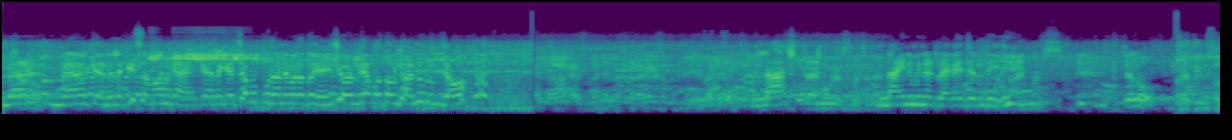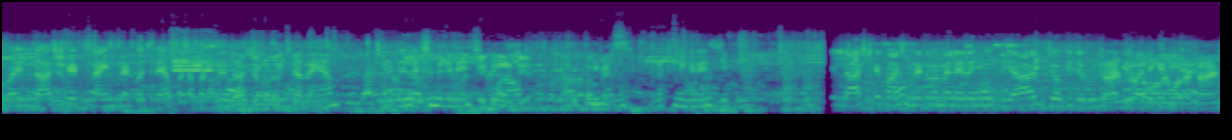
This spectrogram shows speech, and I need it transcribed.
मैं मैं कहने लगी सामान कहाँ है? कहने लगे अच्छा वो पुराने वाला तो यहीं छोड़ दिया वो तो उठा लूँ रुक जाओ। लास्ट टेन मिनट्स बच रहे नाइन मिनट रह गए जल्दी। चलो। भाई लास्ट के नाइन मिनट बच रहे हैं। फटाफट से लास्ट शॉपिंग कर रहे हैं हम। लक्ष्मी गणेश जी क्वालिटी पित्तल मिक्स लक्ष्मी गणेश जी की। लास्ट के पाँच मिनट में मैं ले रही हूँ प्याज जो कि ज़रूरी है टाइम खत्म होने वाला time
